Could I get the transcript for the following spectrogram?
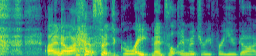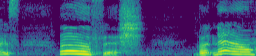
I know, I have such great mental imagery for you guys. Oh, fish. But now,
